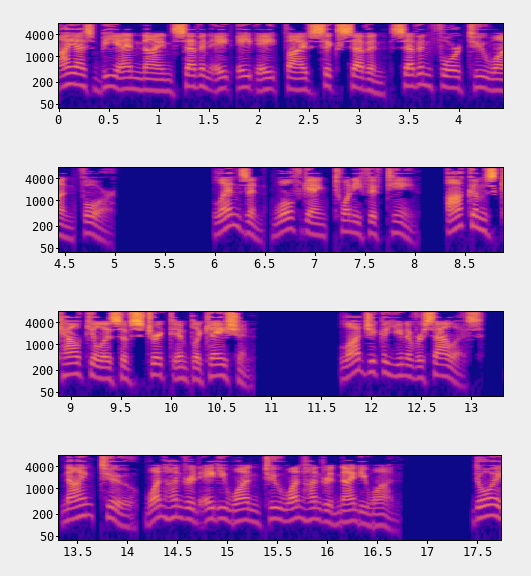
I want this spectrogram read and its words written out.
ISBN 978-88-567-7421-4. Lenzen, Wolfgang 2015. Occam's Calculus of Strict Implication. Logica Universalis. 9 181–191 doi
